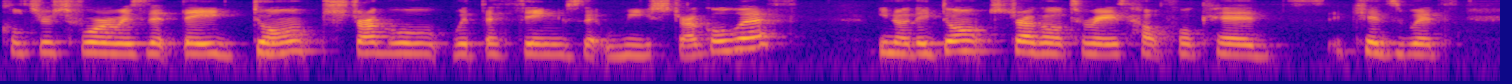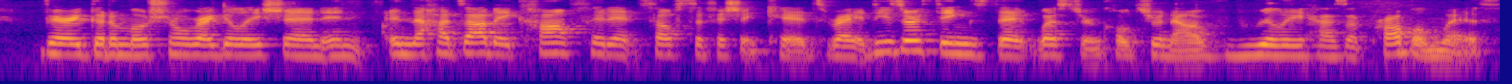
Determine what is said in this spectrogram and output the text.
cultures for was that they don't struggle with the things that we struggle with. You know, they don't struggle to raise helpful kids, kids with very good emotional regulation and in the Hadzabe confident, self-sufficient kids, right? These are things that Western culture now really has a problem with.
